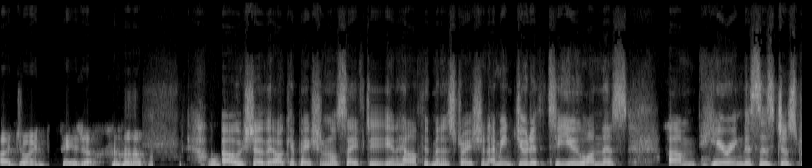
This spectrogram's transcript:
I joined. OSHA, the Occupational Safety and Health Administration. I mean, Judith, to you on this um, hearing, this is just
